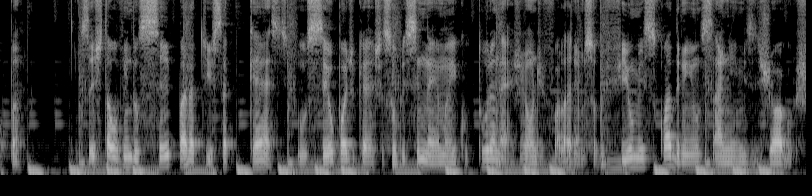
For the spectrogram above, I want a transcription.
Opa! Você está ouvindo o Separatista Cast, o seu podcast sobre cinema e cultura nerd, onde falaremos sobre filmes, quadrinhos, animes e jogos.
